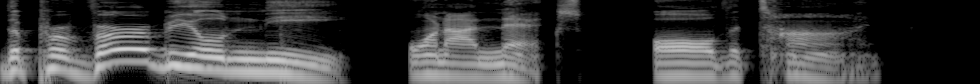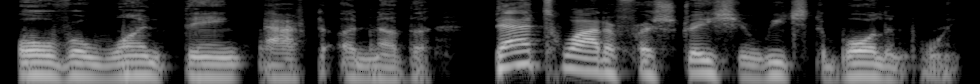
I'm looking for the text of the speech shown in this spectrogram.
The proverbial knee on our necks all the time over one thing after another. That's why the frustration reached the boiling point.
